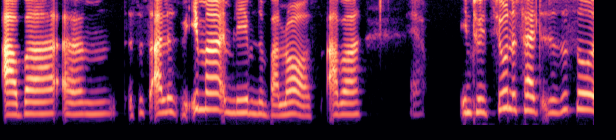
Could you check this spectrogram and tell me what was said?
Aber, ähm, es ist alles wie immer im Leben 'ne Balance. Aber Ja. Intuition ist halt das ist so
